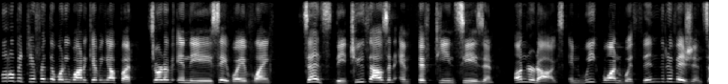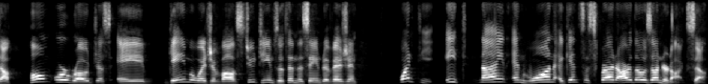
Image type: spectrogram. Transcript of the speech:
little bit different than what he up giving up, but sort of in the same wavelength. Since the 2015 season, underdogs in week one within the division. So home or road, just a game which involves two teams within the same division. 28, 9, and 1 against the spread are those underdogs. So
